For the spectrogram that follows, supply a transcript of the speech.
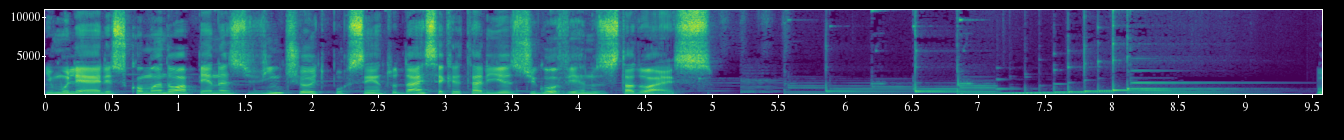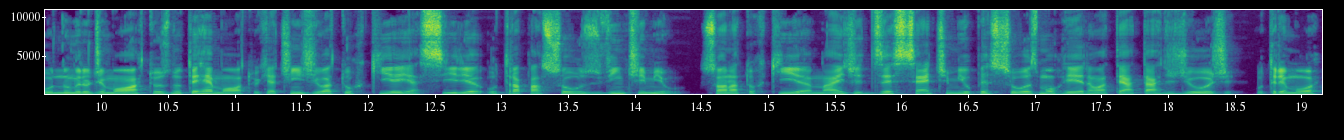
E mulheres comandam apenas 28% das secretarias de governos estaduais. O número de mortos no terremoto que atingiu a Turquia e a Síria ultrapassou os 20 mil. Só na Turquia, mais de 17 mil pessoas morreram até a tarde de hoje. O tremor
